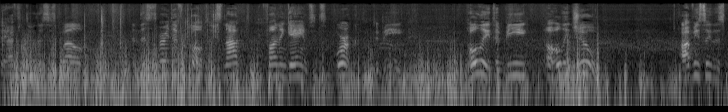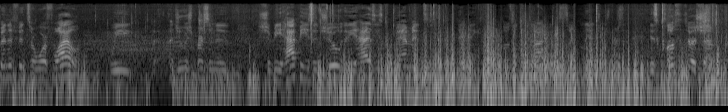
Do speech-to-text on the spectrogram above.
they have to do this as well. And this is very difficult. It's not fun and games. It's work to be holy, to be a holy Jew. Obviously, these benefits are worthwhile. We, a Jewish person, is, should be happy as a Jew that he has these commandments and that he can get closer to God. Because certainly, a Jewish person is closer to Hashem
